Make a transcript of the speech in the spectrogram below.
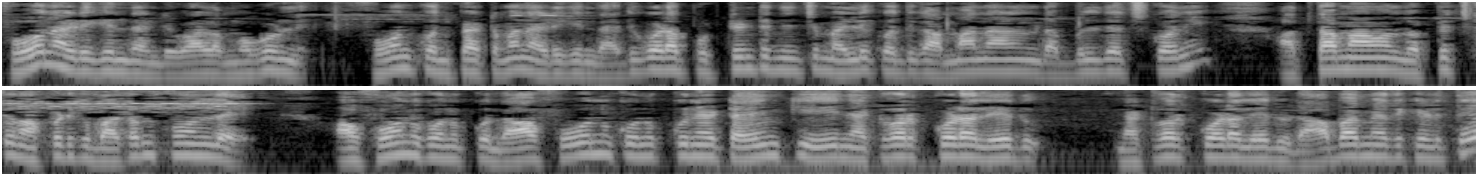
ఫోన్ అడిగిందండి వాళ్ళ మొగుడిని. ఫోన్ కొని పెట్టమని అడిగింది. అది కూడా పుట్టింటి నుంచి మళ్ళీ కొద్దిగా అమ్మా నాన్నని డబ్బులు తెచ్చుకొని అత్తమామలు ఒప్పించుకొని అప్పటికి బటన్ ఫోన్లే. ఆ ఫోన్ కొనుక్కుంది. ఆ ఫోన్ కొనుక్కునే టైంకి నెట్వర్క్ కూడా లేదు. నెట్వర్క్ కూడా లేదు. డాబా మీదకి వెళితే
